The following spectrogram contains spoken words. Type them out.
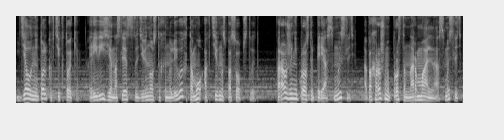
Дело не только в ТикТоке. Ревизия наследства 90-х и нулевых тому активно способствует. Пора уже не просто переосмыслить, а по-хорошему просто нормально осмыслить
